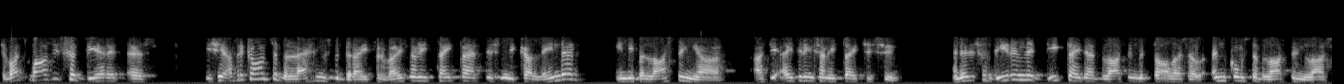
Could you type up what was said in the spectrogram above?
So wat basies gebeur het is die Suid-Afrikaanse beleggingsbedryf verwys na die tydperk tussen die kalender en die belastingjaar as die uitreikingsaniteitsseisoen. En dit is gedurende die tyd dat belastingbetalers hul inkomstebelastinglas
